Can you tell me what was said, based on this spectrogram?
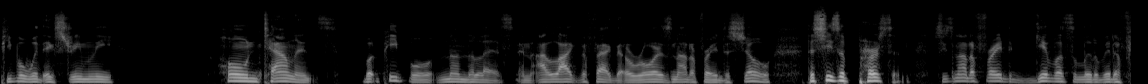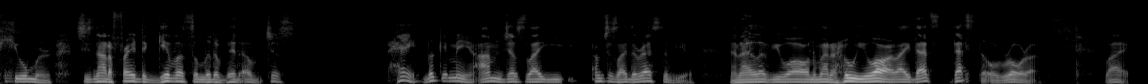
People with extremely honed talents, but people nonetheless. And I like the fact that Aurora is not afraid to show that she's a person. She's not afraid to give us a little bit of humor. She's not afraid to give us a little bit of just, hey, look at me. I'm just like I'm just like the rest of you, and I love you all, no matter who you are. Like that's that's the Aurora. Like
